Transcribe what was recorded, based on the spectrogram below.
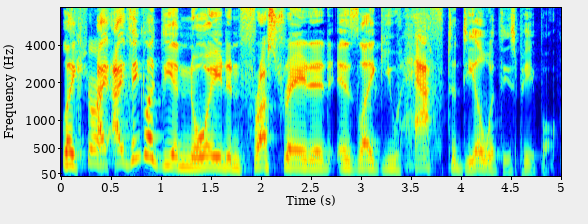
Like Sure. I, I think like the annoyed and frustrated is like you have to deal with these people.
